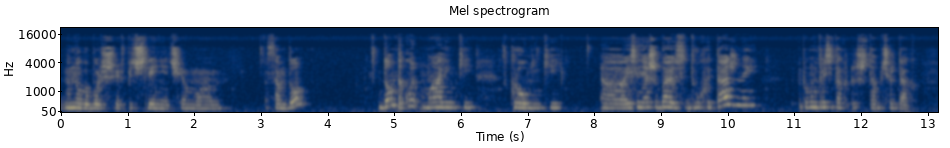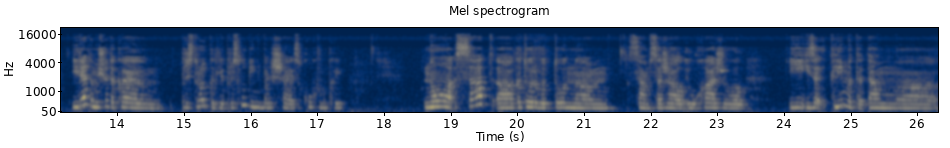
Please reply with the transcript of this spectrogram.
намного большее впечатление, чем э, сам дом. Дом такой маленький, скромненький. Э, если не ошибаюсь, двухэтажный, по-моему, третий этаж там чердак. И рядом еще такая пристройка для прислуги небольшая с кухонкой. Но сад, а, который вот он ам, сам сажал и ухаживал, и из-за климата там а,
